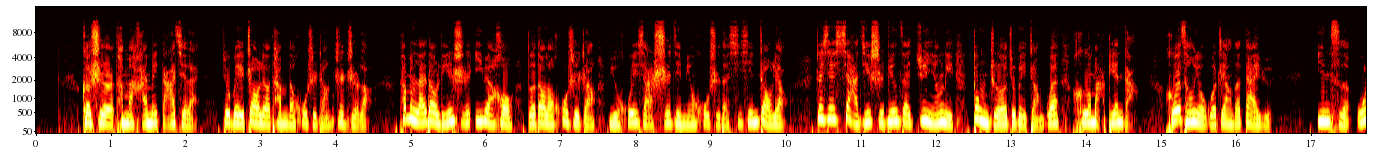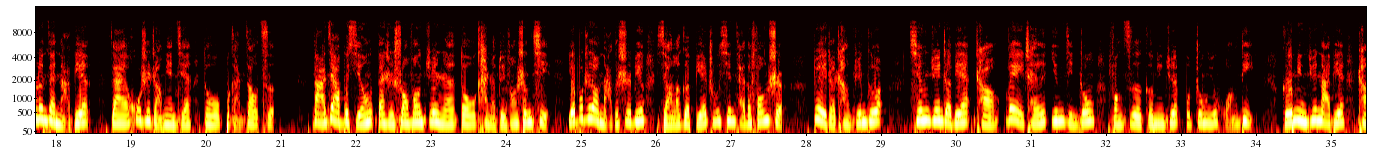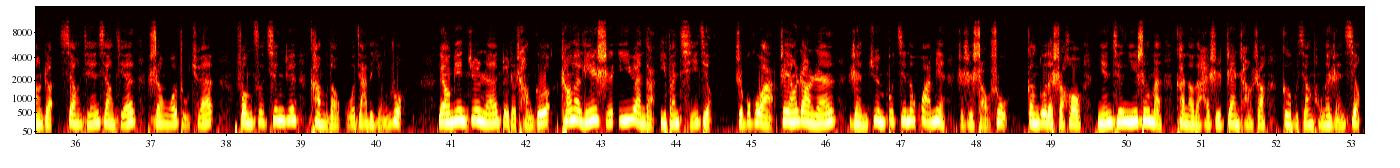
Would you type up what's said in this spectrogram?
可是他们还没打起来，就被照料他们的护士长制止了。他们来到临时医院后，得到了护士长与麾下十几名护士的悉心照料。这些下级士兵在军营里动辄就被长官喝骂鞭打，何曾有过这样的待遇？因此，无论在哪边，在护士长面前都不敢造次。打架不行，但是双方军人都看着对方生气，也不知道哪个士兵想了个别出心裁的方式，对着唱军歌。清军这边唱“魏臣应尽忠”，讽刺革命军不忠于皇帝；革命军那边唱着“向前向前，伸我主权”，讽刺清军看不到国家的羸弱。两边军人对着唱歌，成了临时医院的一番奇景。只不过啊，这样让人忍俊不禁的画面只是少数。更多的时候，年轻医生们看到的还是战场上各不相同的人性。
